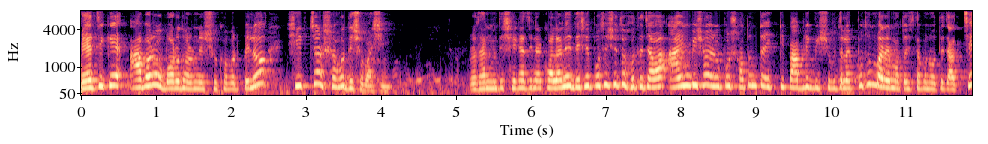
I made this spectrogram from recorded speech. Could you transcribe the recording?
ম্যাজিকে আবারও বড় ধরনের সুখবর পেল শিবচর সহ দেশবাসী। প্রধানমন্ত্রী শেখ হাসিনার কল্যাণে দেশে প্রতিষ্ঠিত হতে যাওয়া আইন বিষয়ের উপর স্বতন্ত্র একটি পাবলিক বিশ্ববিদ্যালয় প্রথমবারের মতো স্থাপন হতে যাচ্ছে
